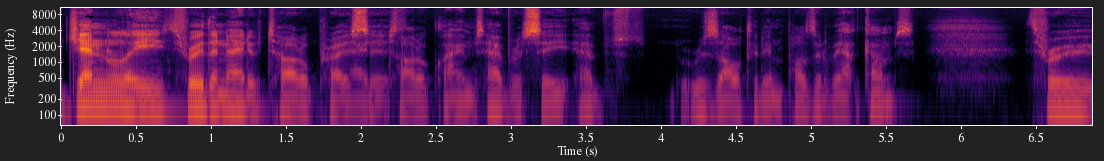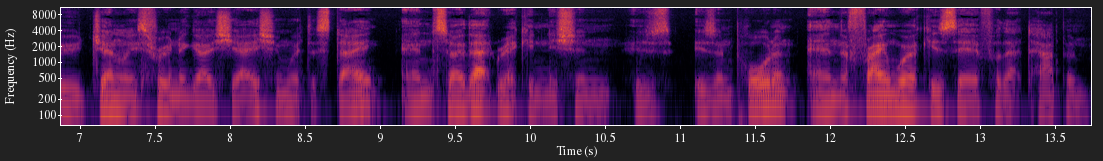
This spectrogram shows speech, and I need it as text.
generally through the native title process, native title claims have received have resulted in positive outcomes through generally through negotiation with the state, and so that recognition is is important, and the framework is there for that to happen.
